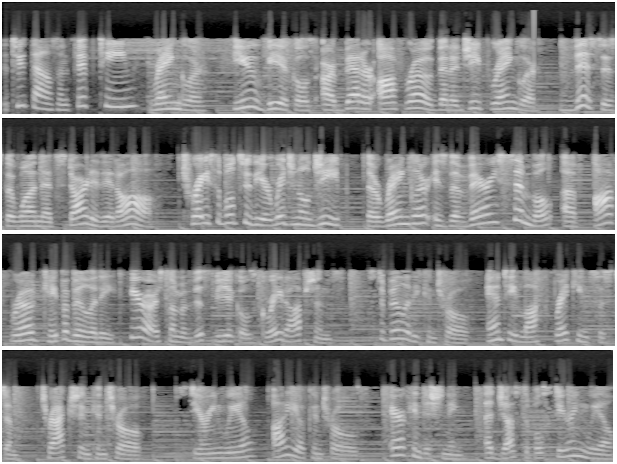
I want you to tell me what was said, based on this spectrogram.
The 2015 Wrangler. Few vehicles are better off-road than a Jeep Wrangler. This is the one that started it all. Traceable to the original Jeep, the Wrangler is the very symbol of off-road capability. Here are some of this vehicle's great options. Stability control, anti-lock braking system, traction control, steering wheel, audio controls, air conditioning, adjustable steering wheel,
